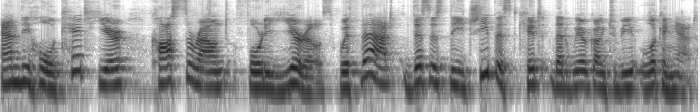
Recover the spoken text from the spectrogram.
and the whole kit here costs around 40 euros. With that, this is the cheapest kit that we're going to be looking at.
